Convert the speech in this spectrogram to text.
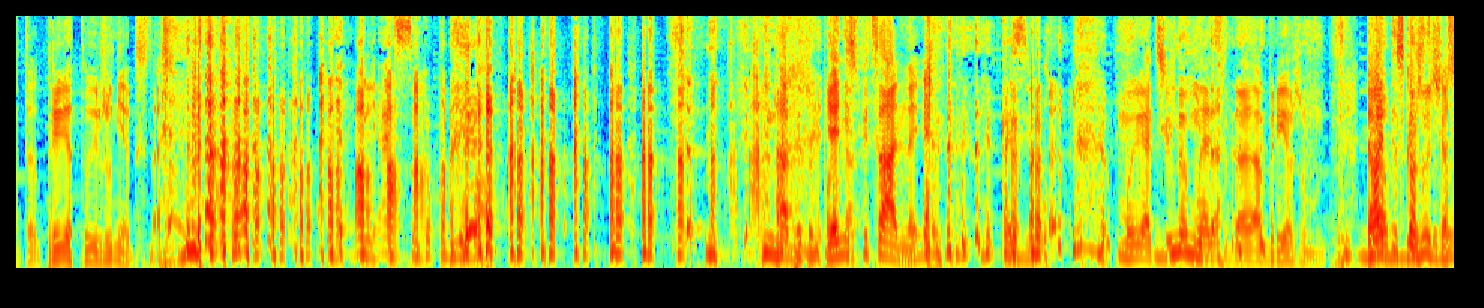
Это привет твоей жене, кстати. Блядь, сука, подъебал. Не- надо этот Я не подкаст, специально. козёл. Мы отсюда, мы отсюда обрежем. Давай ты скажи бывший сейчас.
